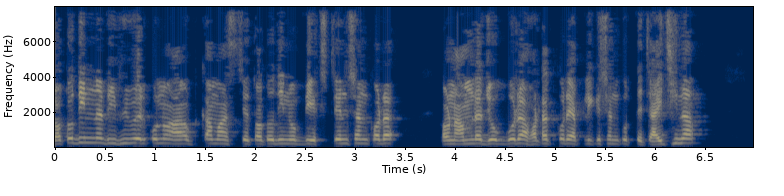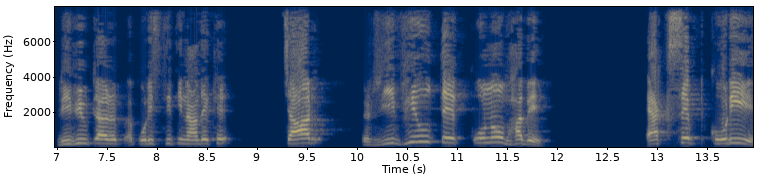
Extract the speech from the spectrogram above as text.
যতদিন না রিভিউ এর কোনো আউটকাম আসছে, ততদিন অব্দি এক্সটেনশন করা। কারণ আমরা যোগ্যরা হঠাৎ করে অ্যাপ্লিকেশন করতে চাইছি না রিভিউটার পরিস্থিতি না দেখে। চার রিভিউতে কোনোভাবে অ্যাকসেপ্ট করিয়ে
